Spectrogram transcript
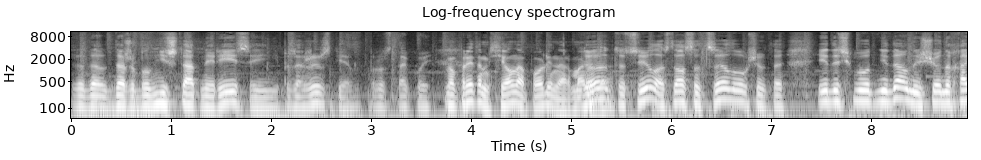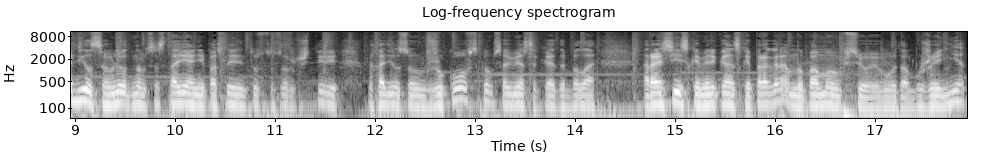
Это да- даже был не штатный рейс и не пассажирский, а просто такой. Но при этом сел на поле нормально. Да, да. сел, остался цел, в общем-то. И до сих пор вот недавно еще находился в летном состоянии, последний Ту-144, находился он в Жуковском, совместно какая-то была российско-американская программа, но, по-моему, все, его там уже нет.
